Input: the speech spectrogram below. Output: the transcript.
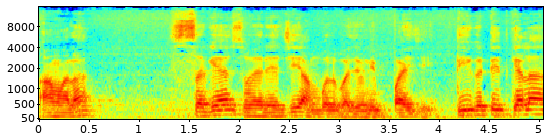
आम्हाला सगळ्या सोयऱ्याची अंमलबजावणी पाहिजे. ती गटीत केला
